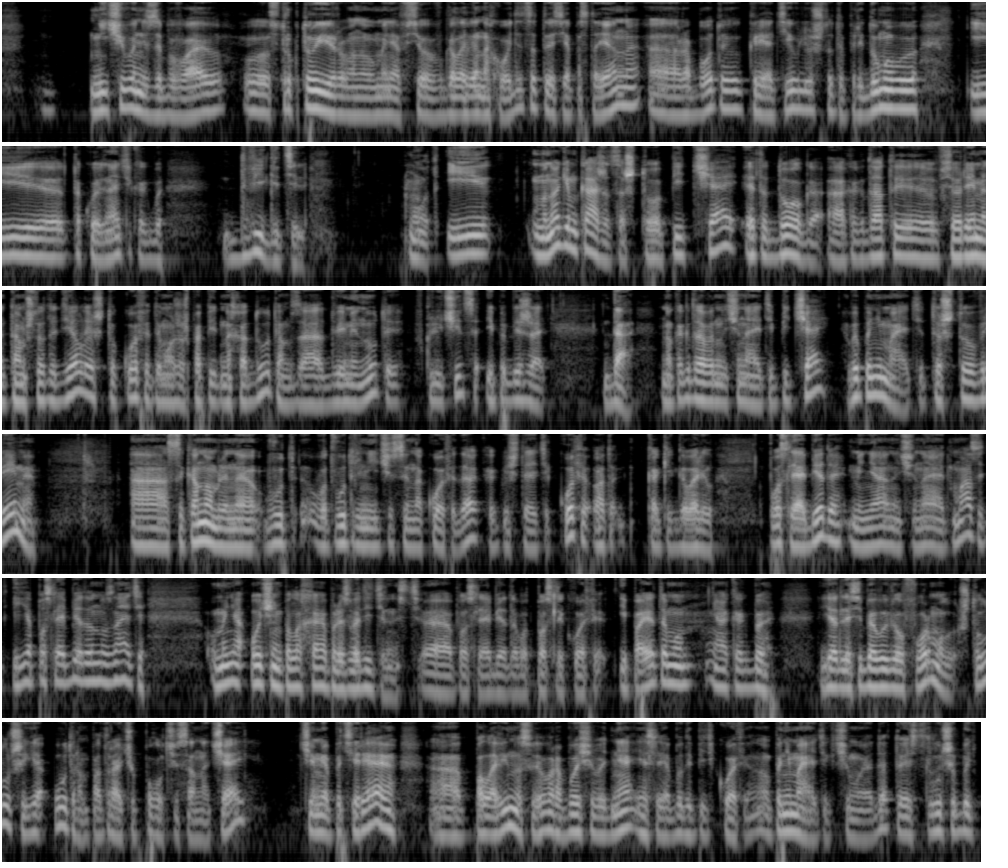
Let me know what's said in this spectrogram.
ничего не забываю, э, структурированно у меня все в голове находится, то есть я постоянно э, работаю, креативлю, что-то придумываю, и такой, знаете, как бы двигатель. Вот. И многим кажется, что пить чай – это долго, а когда ты все время там что-то делаешь, то кофе ты можешь попить на ходу, там за две минуты включиться и побежать. Да, но когда вы начинаете пить чай, вы понимаете, то, что время, а сэкономленное вот, вот в утренние часы на кофе, да, как вы считаете, кофе, вот, как я говорил, после обеда меня начинает мазать, и я после обеда, ну, знаете, у меня очень плохая производительность э, после обеда, вот после кофе. И поэтому э, как бы я для себя вывел формулу, что лучше я утром потрачу полчаса на чай, чем я потеряю э, половину своего рабочего дня, если я буду пить кофе. Ну, понимаете, к чему я, да? То есть лучше быть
